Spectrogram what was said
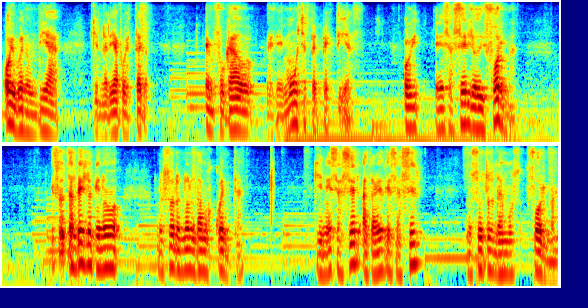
Hoy, bueno, un día que en realidad puede estar enfocado desde muchas perspectivas. Hoy en ese hacer yo doy forma. Eso tal vez lo que no, nosotros no nos damos cuenta que en ese hacer, a través de ese hacer, nosotros damos forma.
